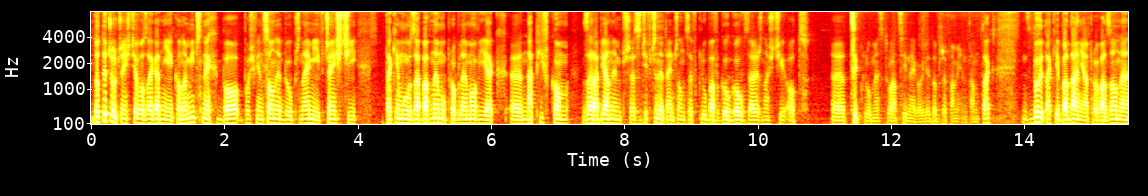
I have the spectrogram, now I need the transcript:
dotyczył częściowo zagadnień ekonomicznych, bo poświęcony był przynajmniej w części takiemu zabawnemu problemowi jak e, napiwkom zarabianym przez dziewczyny tańczące w klubach go-go w zależności od E, cyklu menstruacyjnego, ile dobrze pamiętam. Tak? Więc były takie badania prowadzone,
